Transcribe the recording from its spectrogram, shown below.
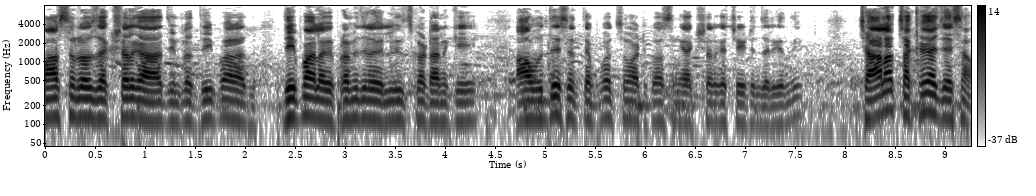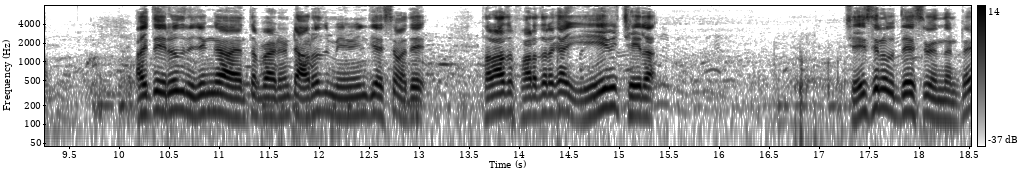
మాసం రోజు యాక్చువల్గా దీంట్లో దీపాలు దీపాల ప్రమిదలు వెలిగించుకోవడానికి ఆ ఉద్దేశం తెప్పవచ్చు వాటి కోసం యాక్చువల్గా చేయడం జరిగింది. చాలా చక్కగా చేసాం అయితే ఈరోజు నిజంగా ఎంత బ్యాడ్ అంటే ఆ రోజు మేము ఏం చేసాం అదే. తర్వాత ఫర్దర్గా ఏమీ చేయలే. చేసిన ఉద్దేశం ఏంటంటే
